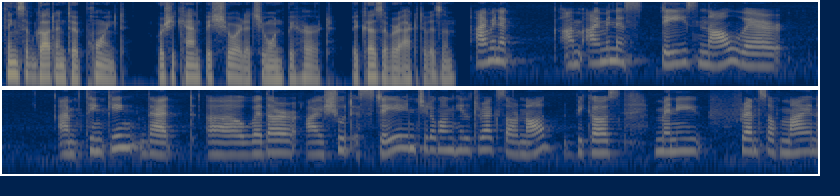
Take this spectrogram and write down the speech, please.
things have gotten to a point where she can't be sure that she won't be hurt because of her activism. I'm in a, I'm, I'm in a stage now where I'm thinking that uh, whether I should stay in Chittagong Hill Tracts or not, because many friends of mine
